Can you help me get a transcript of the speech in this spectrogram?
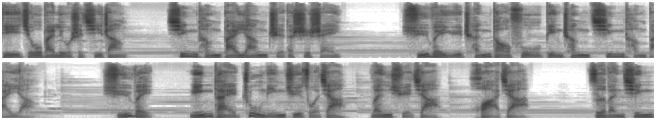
第九百六十七章，青藤白杨指的是谁？徐渭与陈道富并称青藤白杨。徐渭，明代著名剧作家、文学家、画家，字文清，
